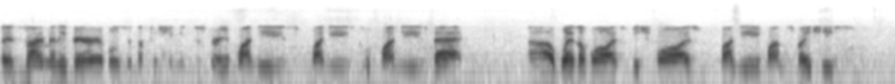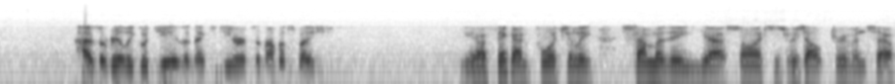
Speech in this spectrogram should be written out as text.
there's so many variables in the fishing industry, and one year's one year's good, one year's bad. Uh, weather-wise, fish-wise, one year one species has a really good year. The next year it's another species. Yeah, I think unfortunately some of the uh, science is result driven. So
